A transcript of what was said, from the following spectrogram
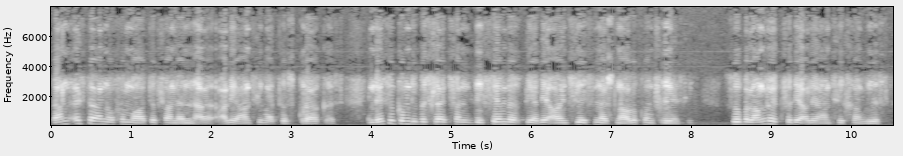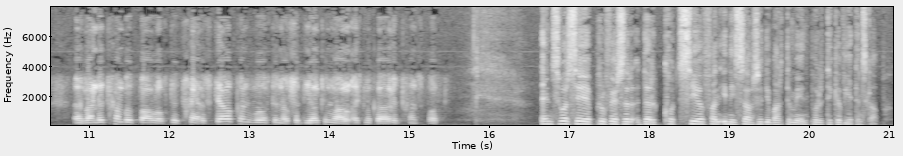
dan is daar nog 'n mate van 'n uh, alliansie wat gespreek is. En dis hoekom die besluit van Desember per die ANC se nasionale konferensie so belangrik vir die alliansie gaan wees uh, want dit gaan bepaal of dit herstel kan word en of dit heeltemal uitmekaar het gaan spot. En so sê professor Dirk Kotse van Unisa se departement politieke wetenskap.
